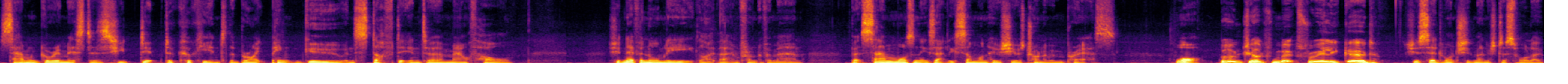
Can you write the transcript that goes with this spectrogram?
Sam grimaced as she dipped a cookie into the bright pink goo and stuffed it into her mouth hole. She'd never normally eat like that in front of a man, but Sam wasn't exactly someone who she was trying to impress. What? Don't judge me's really good, she said once she'd managed to swallow.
